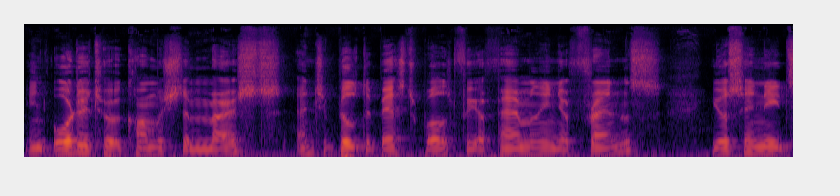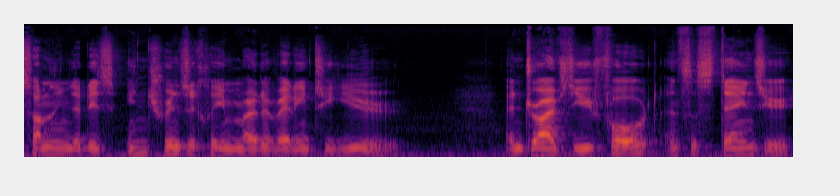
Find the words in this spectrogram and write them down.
In order to accomplish the most and to build the best world for your family and your friends, you also need something that is intrinsically motivating to you and drives you forward and sustains you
